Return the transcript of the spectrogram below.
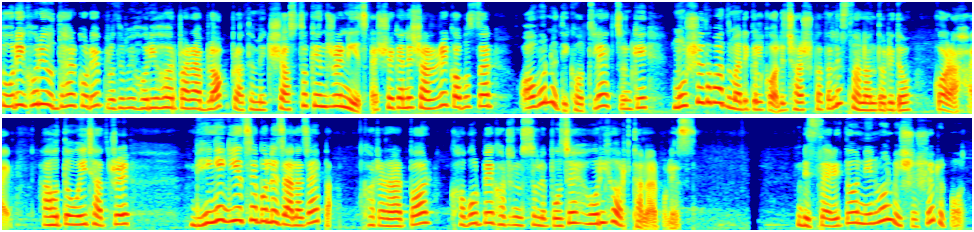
তড়িঘড়ি উদ্ধার করে প্রথমে হরিহরপাড়া ব্লক প্রাথমিক স্বাস্থ্য কেন্দ্রে নিয়ে যায়। সেখানে শারীরিক অবস্থার অবনতি ঘটলে একজনকে মুর্শিদাবাদ মেডিকেল কলেজ হাসপাতালে স্থানান্তরিত করা হয়। আহত ওই ছাত্রের ভেঙে গিয়েছে বলে জানা যায় পা। ঘটনার পর খবর পেয়ে ঘটনাস্থলে পৌঁছায় হরিহর থানার পুলিশ। বিস্তারিত নির্মল বিশ্বাসের রিপোর্ট।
